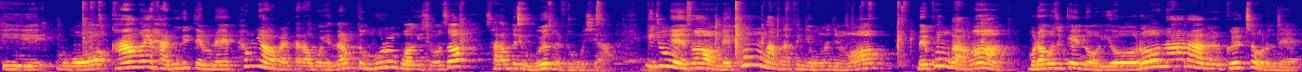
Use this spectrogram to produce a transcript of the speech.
이 뭐고 강의 하류기 때문에 평야가 발달하고 옛날부터 물을 구하기 쉬워서 사람들이 모여 살던 곳이야. 이 중에서 메콩강 같은 경우는요. 메콩강은 뭐라고 적혀있노? 여러 나라를 걸쳐 오른대.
